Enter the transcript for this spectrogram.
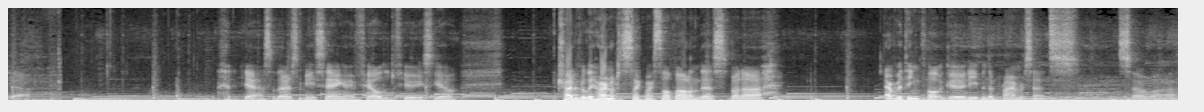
Yeah. yeah, so there's me saying I failed it a few weeks ago. I tried really hard not to psych myself out on this, but uh everything felt good, even the primer sets. So uh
